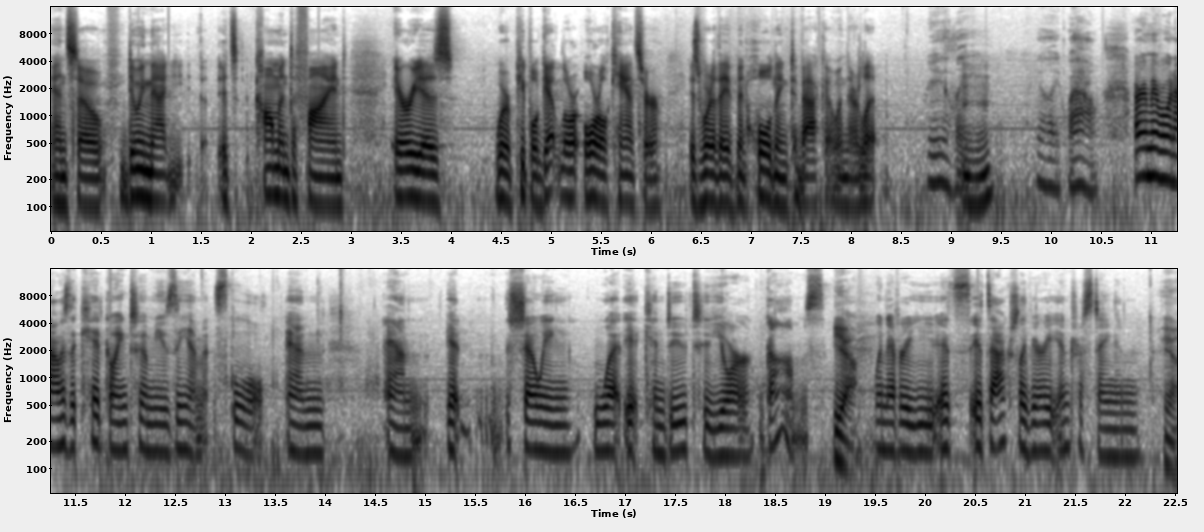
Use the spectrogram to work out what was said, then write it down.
And so doing that, it's common to find areas where people get oral cancer is where they've been holding tobacco in their lip. Really? Mm-hmm. Really? Wow. I remember when I was a kid going to a museum at school and and it showing what it can do to your gums Yeah, whenever you it's it's actually very interesting and yeah.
